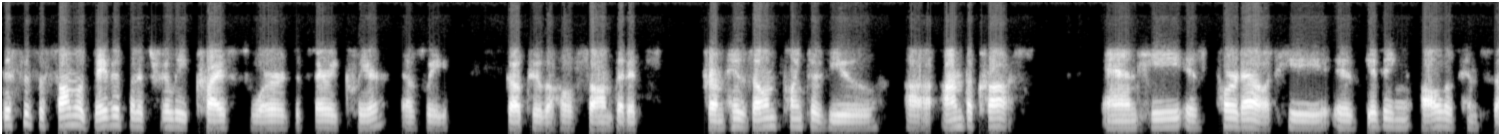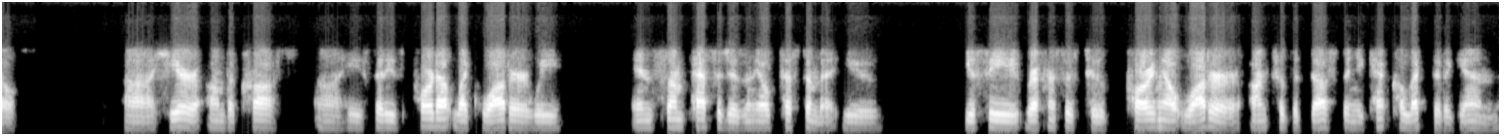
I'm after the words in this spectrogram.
this is a Psalm of David, but it's really Christ's words. It's very clear as we go through the whole Psalm that it's from his own point of view uh, on the cross and he is poured out. He is giving all of himself uh, here on the cross. Uh, he said he's poured out like water. We, in some passages in the Old Testament, you you see references to pouring out water onto the dust, and you can't collect it again.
